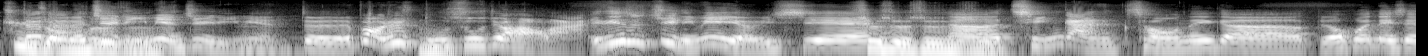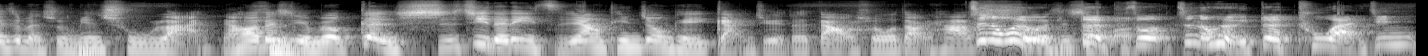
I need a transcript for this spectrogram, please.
剧中？对对对，剧里面剧里面，对对，不然我就读书就好啦。一定是剧里面有一些，是是是，呃，情感从那个，比如《婚内恋》这本书里面出来，然后但是有没有更实际的例子，让听众可以感觉得到，说到底他真的会有一对，说真的会有一对突然已经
